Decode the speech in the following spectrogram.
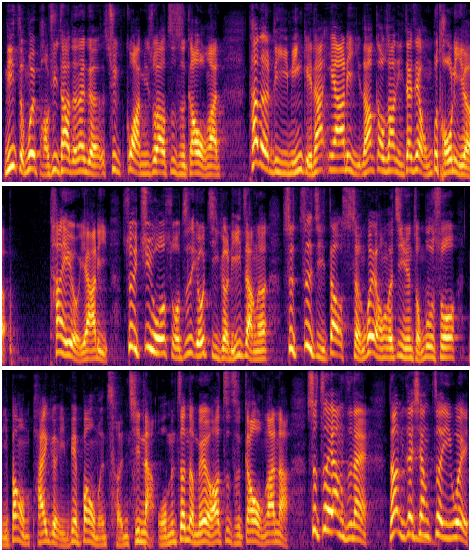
你怎么会跑去他的那个去挂名说要支持高鸿安？他的李明给他压力，然后告诉他你再这样我们不投你了，他也有压力。所以据我所知，有几个里长呢是自己到沈惠宏的竞选总部说，你帮我们拍个影片，帮我们澄清呐，我们真的没有要支持高鸿安呐，是这样子呢。然后你再像这一位，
